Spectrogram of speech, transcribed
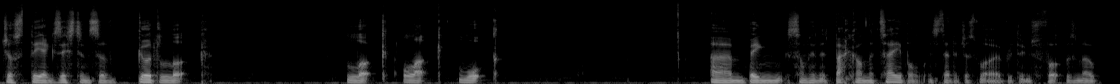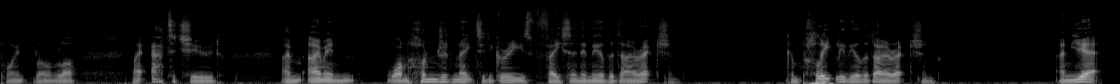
just the existence of good luck, luck, luck, luck, um, being something that's back on the table instead of just well everything's fucked, there's no point, blah blah blah. My attitude, I'm I'm in 180 degrees facing in the other direction completely the other direction. And yet,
